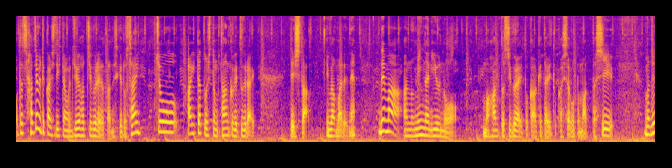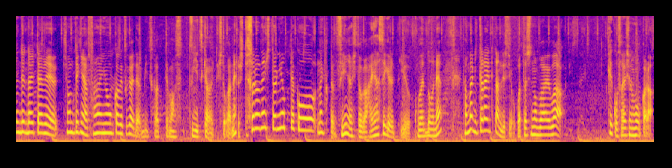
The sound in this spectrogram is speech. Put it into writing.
私初めて彼氏できたのが18ぐらいだったんですけど最長空いたとしても3ヶ月ぐらいでした。今までね。でまああのみんなに言うのを、まあ、半年ぐらいとか開けたりとかしたこともあったしまあ、全然大体ね基本的には34か月ぐらいでは見つかってます。次付き合う人がね。そしてそれをね人によってこうなんか次の人が早すぎるっていうコメントをねたまに頂いてたんですよ。私の場合は結構最初の方から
